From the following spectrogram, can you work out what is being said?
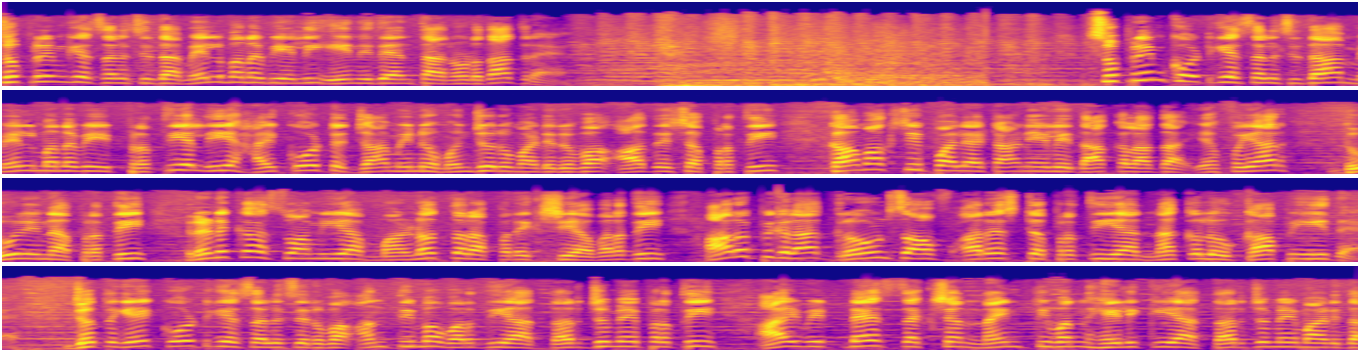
ಸುಪ್ರೀಂಗೆ ಸಲ್ಲಿಸಿದ ಮೇಲ್ಮನವಿಯಲ್ಲಿ ಏನಿದೆ ಅಂತ ನೋಡೋದಾದ್ರೆ ಸುಪ್ರೀಂ ಕೋರ್ಟ್ಗೆ ಸಲ್ಲಿಸಿದ ಮೇಲ್ಮನವಿ ಪ್ರತಿಯಲ್ಲಿ ಹೈಕೋರ್ಟ್ ಜಾಮೀನು ಮಂಜೂರು ಮಾಡಿರುವ ಆದೇಶ ಪ್ರತಿ ಕಾಮಾಕ್ಷಿಪಾಳ್ಯ ಠಾಣೆಯಲ್ಲಿ ದಾಖಲಾದ ಎಫ್ಐಆರ್ ದೂರಿನ ಪ್ರತಿ ರೇಣುಕಾಸ್ವಾಮಿಯ ಮರಣೋತ್ತರ ಪರೀಕ್ಷೆಯ ವರದಿ, ಆರೋಪಿಗಳ ಗ್ರೌಂಡ್ಸ್ ಆಫ್ ಅರೆಸ್ಟ್ ಪ್ರತಿಯ ನಕಲು ಕಾಪಿ ಇದೆ. ಜೊತೆಗೆ ಕೋರ್ಟ್ಗೆ ಸಲ್ಲಿಸಿರುವ ಅಂತಿಮ ವರದಿಯ ತರ್ಜುಮೆ ಪ್ರತಿ eye witness section ninety one ಹೇಳಿಕೆಯ ತರ್ಜುಮೆ ಮಾಡಿದ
